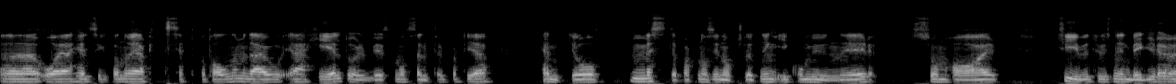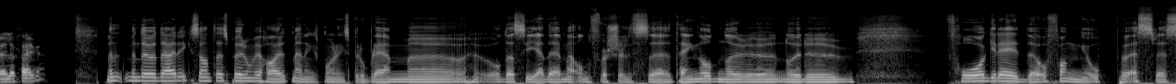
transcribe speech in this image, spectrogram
Eh, og jeg er helt sikker på, nå har jeg ikke sett på tallene, men jo, jeg er helt overbevist om at Senterpartiet henter jo mesteparten av sin oppslutning i kommuner som har 20 000 innbyggere eller færre. Men, men, det er jo der ikke sant, jeg spør om vi har et meningsmålingsproblem, uh, og da sier jeg det med anførselstegn. Når, når få greide å fange opp SVs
